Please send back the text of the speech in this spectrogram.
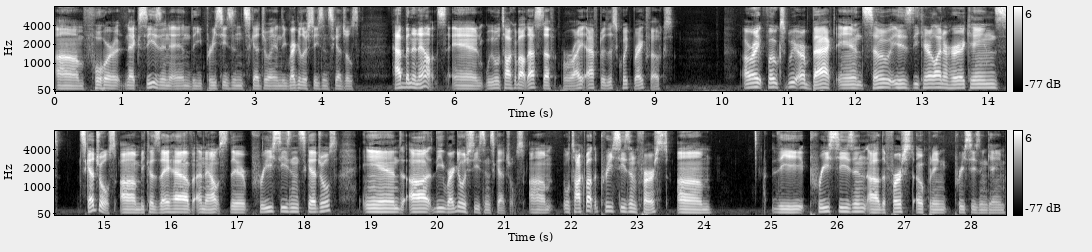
um, for next season, and the preseason schedule and the regular season schedules have been announced. And we will talk about that stuff right after this quick break, folks. All right, folks, we are back, and so is the Carolina Hurricanes schedules um, because they have announced their preseason schedules and uh, the regular season schedules. Um, we'll talk about the preseason first. Um, the preseason, uh, the first opening preseason game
